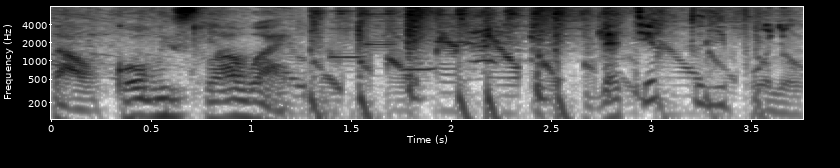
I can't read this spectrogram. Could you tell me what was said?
Толковый словарь. Для тех, кто не понял.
